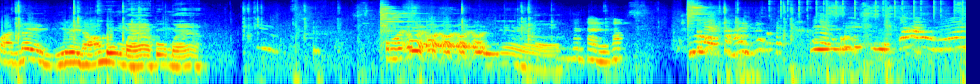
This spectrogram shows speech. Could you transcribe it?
ฟันได้อย่างนี้เลยน้องพุ่งมาพุ่งมาโอ้ยโอ้ยโอ้ยโอ้ยโอ้ยเนี่ยไม่ไหนครับไม่ตายก็ไม่ไม่กูเปล่าเลย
